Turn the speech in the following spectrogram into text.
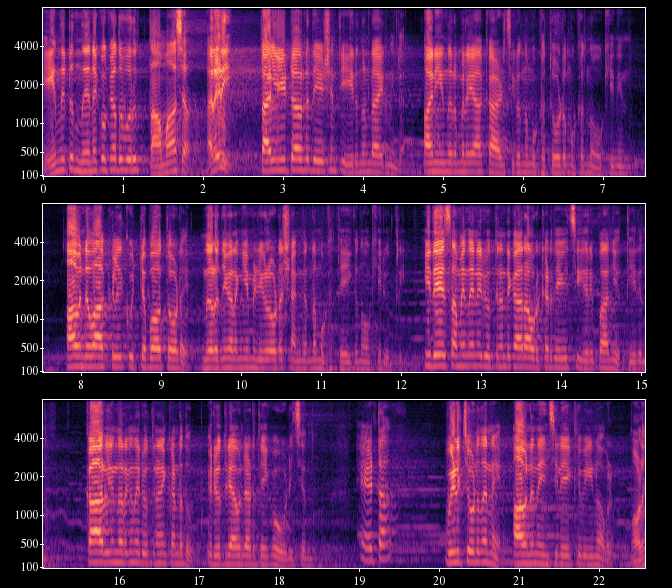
എന്നിട്ട് നിനക്കൊക്കെ അത് വെറും തമാശ. അരടി തല്ലിയിട്ട് അവന്റെ ദേഷ്യം തീരുന്നുണ്ടായിരുന്നില്ല. അനിയ നിർമ്മല ആ കാഴ്ചയിലൊന്ന് മുഖത്തോട് മുഖം നോക്കി നിന്നു. അവന്റെ വാക്കുകളിൽ കുറ്റബോധത്തോടെ നിറഞ്ഞു കളങ്ങിയ മിഴികളോടെ ശങ്കറിന്റെ മുഖത്തേക്ക് നോക്കി രുദ്രി. ഇതേ സമയം തന്നെ രുദ്രന്റെ കാർ അവർക്കടുത്തേക്ക് ചീറിപ്പാഞ്ഞ് എത്തിയിരുന്നു. കാറിൽ നിന്നിറങ്ങുന്ന രുദ്രനെ കണ്ടതും രുദ്രി അവന്റെ അടുത്തേക്ക് ഓടിച്ചെന്നു. ഏട്ടാ വിളിച്ചുകൊണ്ട് തന്നെ അവന്റെ നെഞ്ചിലേക്ക് വീണു അവൾ. മോളെ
